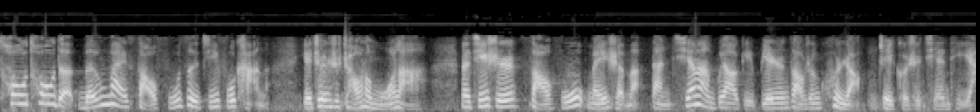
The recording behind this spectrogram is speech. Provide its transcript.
偷偷的门外扫福字集福卡呢，也真是着了魔了啊！那其实扫福没什么，但千万不要给别人造成困扰，这可是前提呀。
